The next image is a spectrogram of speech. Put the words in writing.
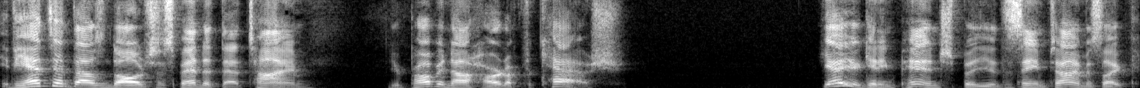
If you had ten thousand dollars to spend at that time, you're probably not hard up for cash. Yeah, you're getting pinched, but at the same time, it's like,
